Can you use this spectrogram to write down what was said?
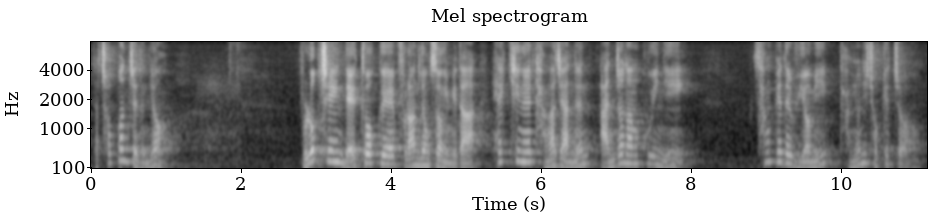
자, 첫 번째는요. 블록체인 네트워크의 불안정성입니다. 해킹을 당하지 않는 안전한 코인이 상폐될 위험이 당연히 적겠죠.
